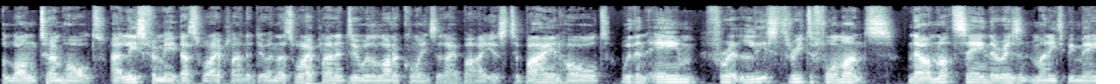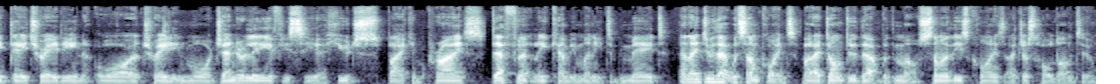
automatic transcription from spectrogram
long-term hold. At least for me, that's what I plan to do, and that's what I plan to do with a lot of coins that I buy is to buy and hold with an aim for at least three to four months. Now, I'm not saying there isn't money to be made day trading or trading more generally. If you see a huge spike in price, definitely can be money to be made. And I do that with some coins, but I don't do that with most. Some of these coins I just hold on to.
